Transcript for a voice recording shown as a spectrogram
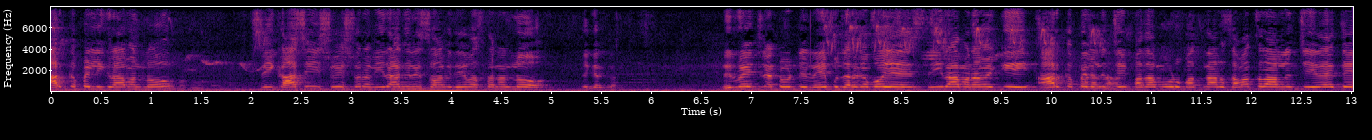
ఆర్కపల్లి గ్రామంలో శ్రీ కాశీ విశ్వేశ్వర వీరాంజనేయ స్వామి దేవస్థానంలో దగ్గర నిర్వహించినటువంటి రేపు జరగబోయే శ్రీరామనవమికి ఆర్కపల్లి నుంచి పదమూడు పద్నాలుగు సంవత్సరాల నుంచి ఏదైతే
